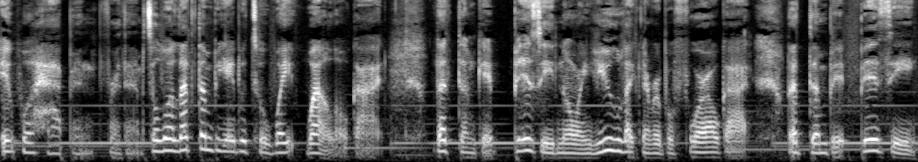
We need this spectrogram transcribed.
it will happen for them. So, Lord, let them be able to wait well, oh God. Let them get busy knowing you like never before, oh God. Let them get busy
